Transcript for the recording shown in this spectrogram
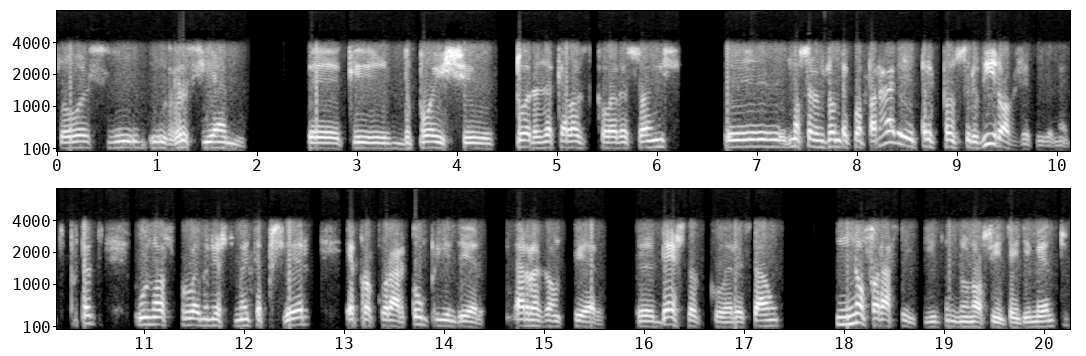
pessoas, receamos eh, que depois eh, todas aquelas declarações não sabemos onde é que vão parar e para que vão servir objetivamente. Portanto, o nosso problema neste momento é perceber, é procurar compreender a razão de ser desta declaração não fará sentido no nosso entendimento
